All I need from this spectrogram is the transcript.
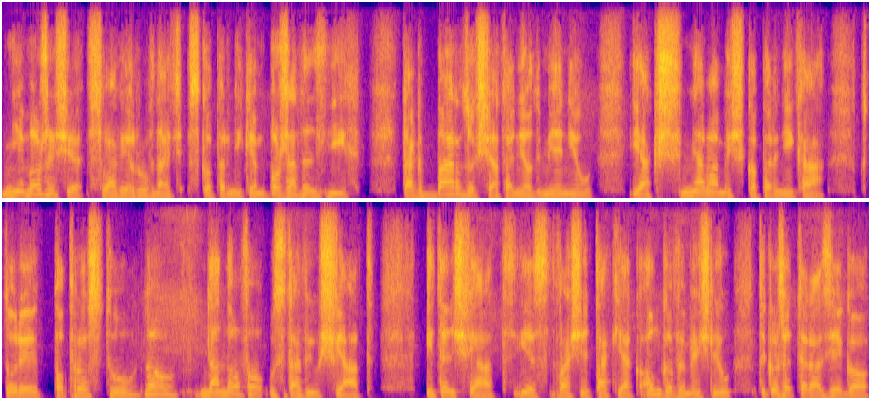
nie może się w sławie równać z Kopernikiem, bo żaden z nich tak bardzo świata nie odmienił, jak śmiała myśl Kopernika, który po prostu no, na nowo ustawił świat. I ten świat jest właśnie tak, jak on go wymyślił, tylko że teraz jego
